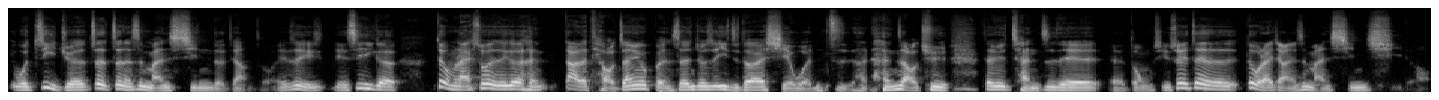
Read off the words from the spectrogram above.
我自己觉得这真的是蛮新的这样子，也是也是一个对我们来说的一个很大的挑战，因为本身就是一直都在写文字，很很少去再去产制这些呃东西，所以这对我来讲也是蛮新奇的哦。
